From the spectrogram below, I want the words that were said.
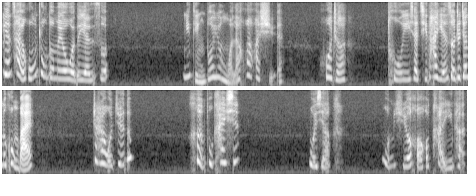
连彩虹中都没有我的颜色。你顶多用我来画画雪，或者涂一下其他颜色之间的空白。这让我觉得很不开心。我想。我们需要好好谈一谈。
